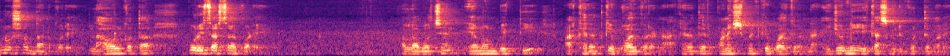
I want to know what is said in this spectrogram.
অনুসন্ধান করে, লাহওয়াল কথা পরিচর্যা করে, আল্লাহ বলছেন, এমন ব্যক্তি আখেরাতকে ভয় করে না, আখেরাতের পানিশমেন্টকে ভয় করে না এই জন্যই এই কাজগুলি করতে পারে।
